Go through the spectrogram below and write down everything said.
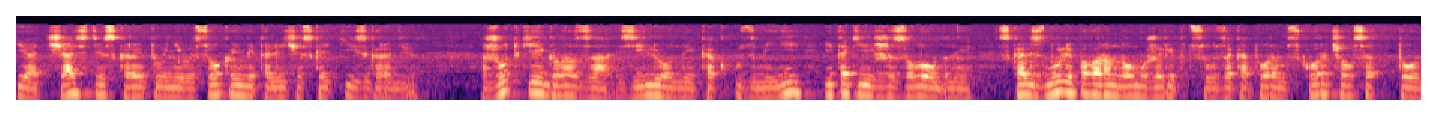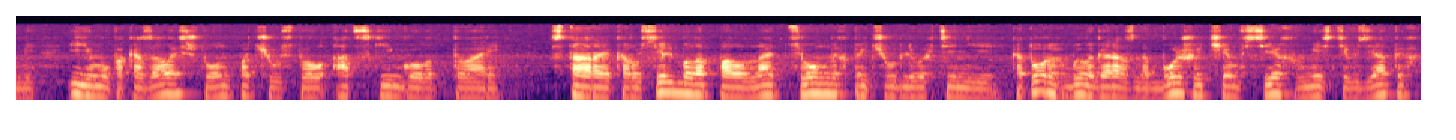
и отчасти скрытую невысокой металлической изгородью. Жуткие глаза, зеленые, как у змеи, и такие же злобные, скользнули по вороному жеребцу, за которым скорчился Томми, и ему показалось, что он почувствовал адский голод твари. Старая карусель была полна темных причудливых теней, которых было гораздо больше, чем всех вместе взятых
